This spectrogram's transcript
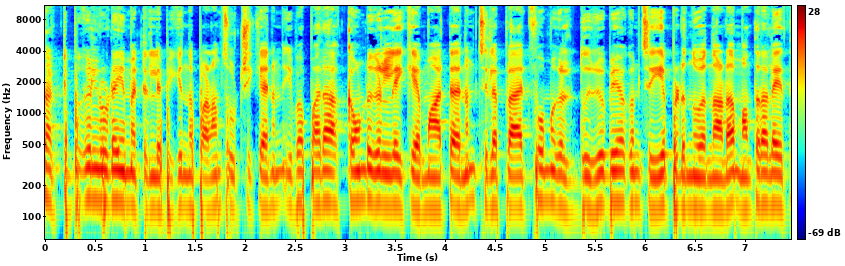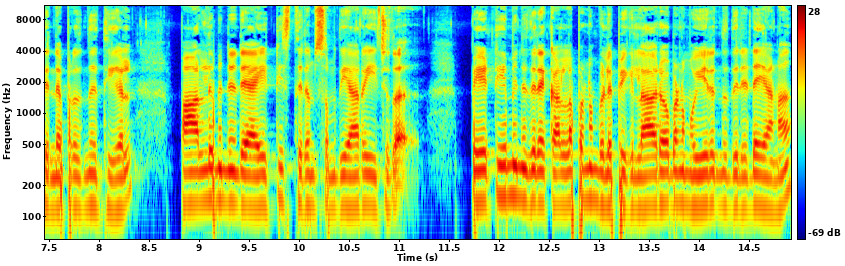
തട്ടിപ്പുകളിലൂടെയും മറ്റും ലഭിക്കുന്ന പണം സൂക്ഷിക്കാനും ഇവ പല അക്കൗണ്ടുകളിലേക്ക് മാറ്റാനും ചില പ്ലാറ്റ്ഫോമുകൾ ദുരുപയോഗം ചെയ്യപ്പെടുന്നുവെന്നാണ് മന്ത്രാലയത്തിന്റെ പ്രതിനിധികൾ പാർലമെന്റിന്റെ ഐ സ്ഥിരം സമിതി അറിയിച്ചത്. പേ ടി എമ്മിനെതിരെ കള്ളപ്പണം വെളുപ്പിക്കൽ ആരോപണം ഉയരുന്നതിനിടെയാണ്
